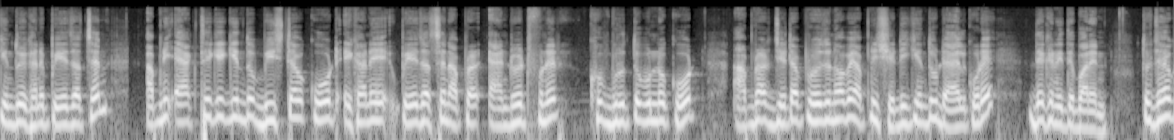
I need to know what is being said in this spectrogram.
কিন্তু এখানে পেয়ে যাচ্ছেন। আপনি এক থেকে কিন্তু বিশটা কোড এখানে পেয়ে যাচ্ছেন আপনার অ্যান্ড্রয়েড ফোনের খুব গুরুত্বপূর্ণ কোড। আপনার যেটা প্রয়োজন হবে আপনি সেটি কিন্তু ডায়াল করে দেখে নিতে পারেন। তো যাই হোক,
